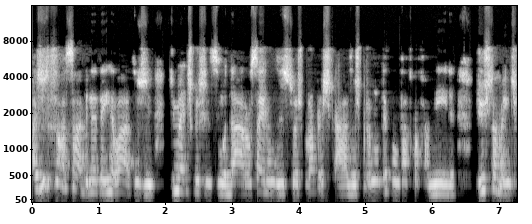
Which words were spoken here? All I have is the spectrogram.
a gente só sabe, né? Tem relatos de, de médicos que se mudaram, saíram de suas próprias casas para não ter contato com a família, justamente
